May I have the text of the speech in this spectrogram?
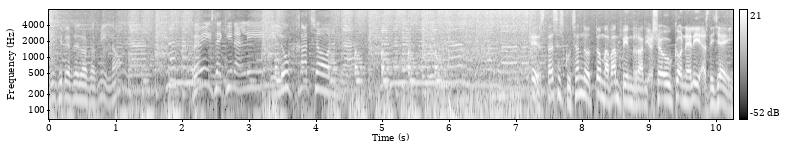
principios de los 2000, ¿no? De Keenan Lee y Luke Hudson. Estás escuchando Toma Bumping Radio Show con Elías DJ.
